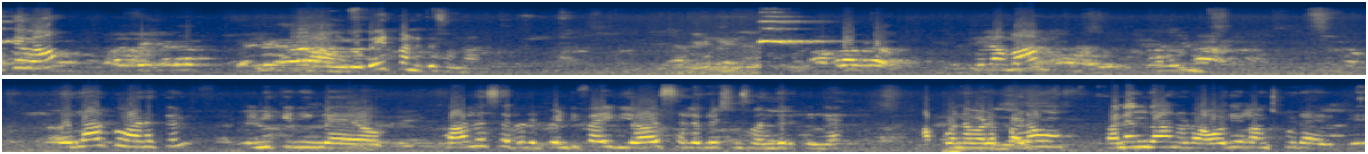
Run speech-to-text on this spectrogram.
ஓகேவா நான் உங்களை வெயிட் பண்ணிக்க சொன்னாங்க. போலாமா? எல்லாருக்கும் வணக்கம். இன்னைக்கு நீங்க பாலசரோட டுவெண்ட்டி ஃபைவ் இயர்ஸ் செலிப்ரேஷன்ஸ் வந்திருக்கீங்க. அப்போ நம்மளோட படம் வனங்கானோட ஆடியோ லான்ச் கூட இருக்கு.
